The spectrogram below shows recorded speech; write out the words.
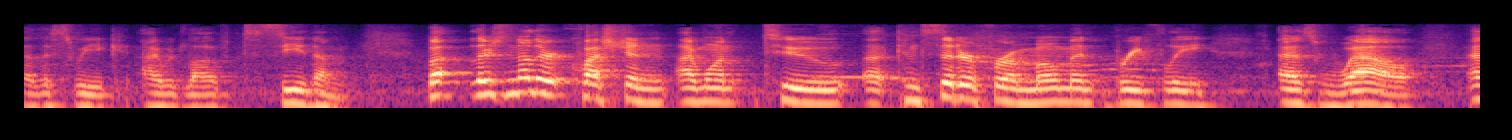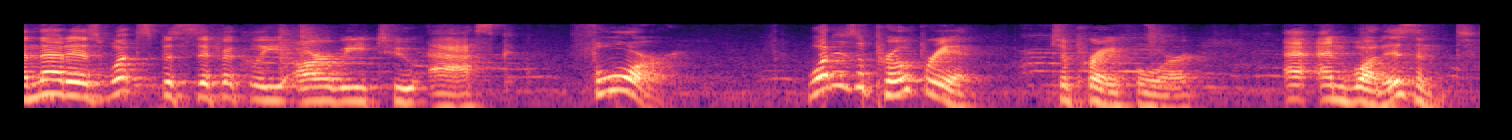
uh, this week. I would love to see them. But there's another question I want to uh, consider for a moment briefly as well. And that is what specifically are we to ask for? What is appropriate to pray for and what isn't?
